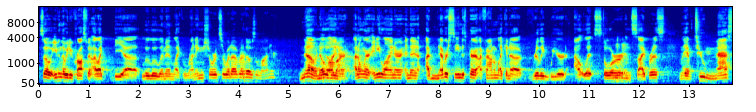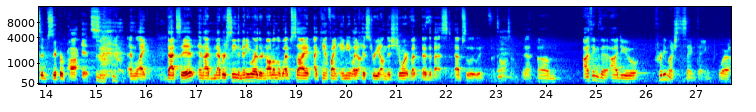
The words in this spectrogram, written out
So even though we do CrossFit, I like the uh, Lululemon like running shorts or whatever. Are those a liner? no, no, No liner. liner. I don't wear any liner. And then I've never seen this pair. I found them like in a really weird outlet store Mhm. in Cyprus, and they have two massive zipper pockets, and like that's it. And I've never seen them anywhere. They're not on the website. I can't find any like Yeah. history on this short, but they're the best. Absolutely. That's awesome. Yeah. Um, I think that I do pretty much the same thing. Where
